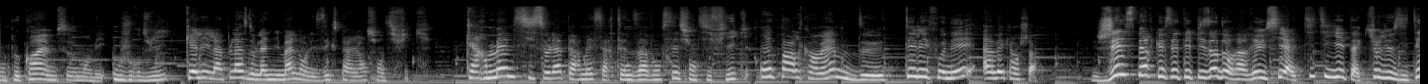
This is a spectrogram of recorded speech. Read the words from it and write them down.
On peut quand même se demander aujourd'hui quelle est la place de l'animal dans les expériences scientifiques? Car même si cela permet certaines avancées scientifiques, on parle quand même de téléphoner avec un chat. J'espère que cet épisode aura réussi à titiller ta curiosité.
